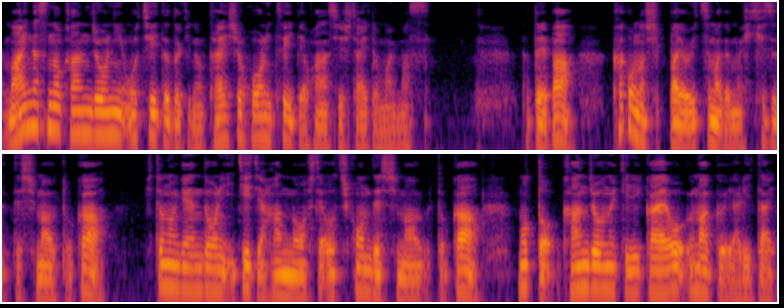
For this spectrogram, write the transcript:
マイナスの感情に陥った時の対処法についてお話ししたいと思います。例えば、過去の失敗をいつまでも引きずってしまうとか、人の言動にいちいち反応して落ち込んでしまうとか、もっと感情の切り替えをうまくやりたい。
